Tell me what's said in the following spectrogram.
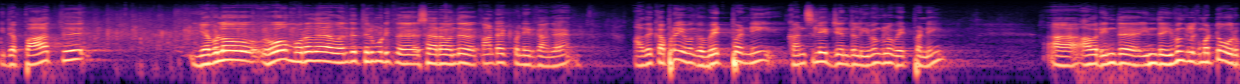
இதை பார்த்து எவ்வளோ ஓ முறை வந்து திருமுடி த- சாரை வந்து காண்டாக்ட் பண்ணியிருக்காங்க. அதுக்கப்புறம் இவங்க வெயிட் பண்ணி கன்சுலேட் ஜெனரல் இவங்களும் வெயிட் பண்ணி அவர் இந்த இந்த இவங்களுக்கு மட்டும் ஒரு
